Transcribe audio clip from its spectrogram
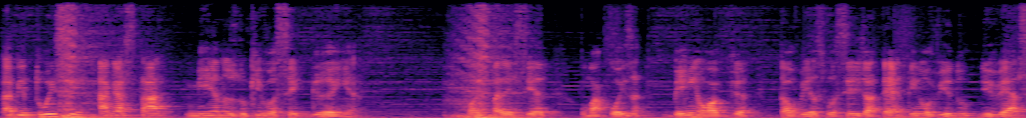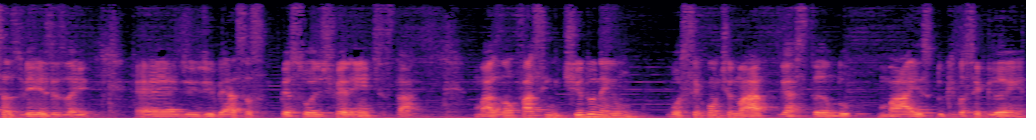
Habitue-se a gastar menos do que você ganha. Pode parecer uma coisa bem óbvia, talvez você já até tenha ouvido diversas vezes aí é, de diversas pessoas diferentes, tá? Mas não faz sentido nenhum você continuar gastando mais do que você ganha,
